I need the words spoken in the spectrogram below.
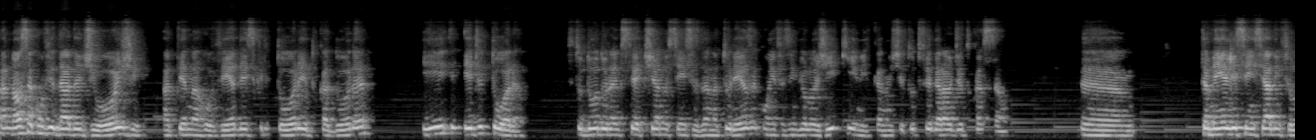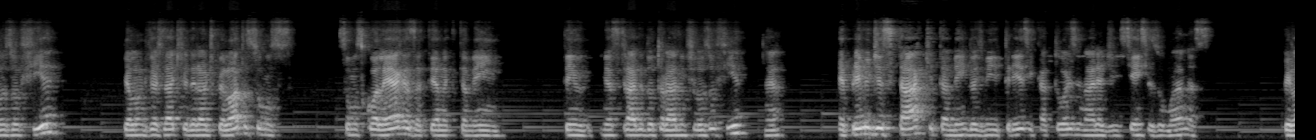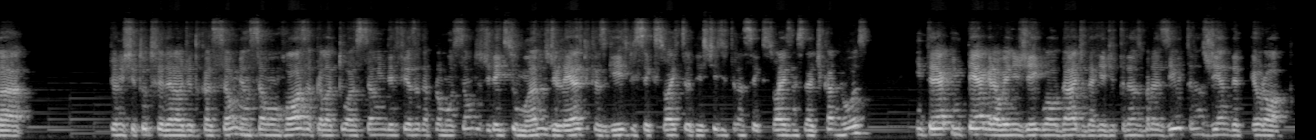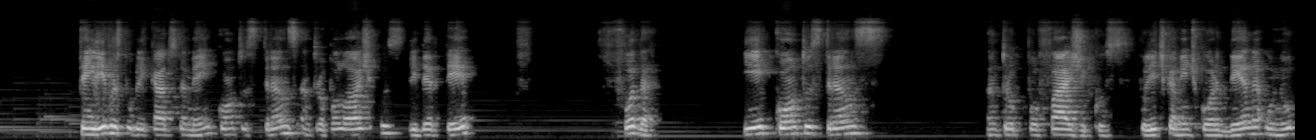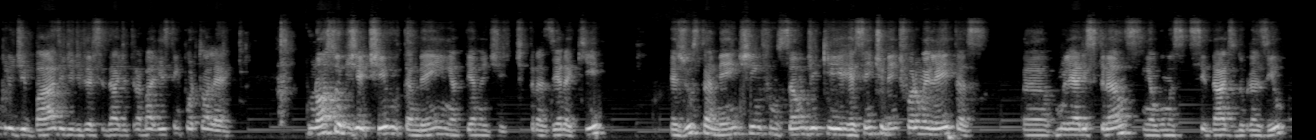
A nossa convidada de hoje, Atena Roveda, é escritora, educadora e editora. Estudou durante sete anos Ciências da Natureza, com ênfase em Biologia e Química, no Instituto Federal de Educação. Também é licenciada em Filosofia pela Universidade Federal de Pelotas. Somos, somos colegas, Atena, que também tem mestrado e doutorado em Filosofia. Né? É prêmio de destaque também em 2013 e 2014 na área de Ciências Humanas pela, pelo Instituto Federal de Educação, menção honrosa pela atuação em defesa da promoção dos direitos humanos de lésbicas, gays, bissexuais, travestis e transexuais na cidade de Canoas integra a ONG Igualdade da Rede Trans Brasil e Transgender Europa. Tem livros publicados também, contos trans antropológicos, Liberté, Foda, e contos trans antropofágicos. Politicamente coordena o núcleo de base de diversidade trabalhista em Porto Alegre. O nosso objetivo também, Atena, de, de trazer aqui, é justamente em função de que recentemente foram eleitas uh, mulheres trans em algumas cidades do Brasil,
